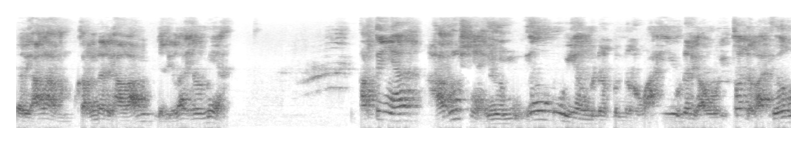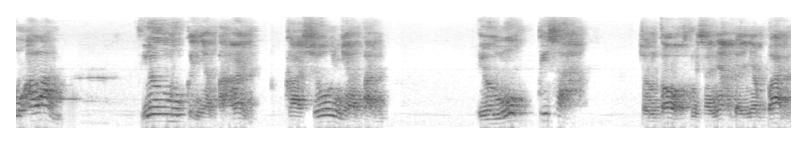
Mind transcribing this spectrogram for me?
Dari alam. Karena dari alam jadilah ilmiah artinya harusnya ilmu-ilmu yang benar-benar wahyu dari Allah itu adalah ilmu alam. Ilmu kenyataan kasunyatan ilmu pisah. Contoh misalnya adanya ban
